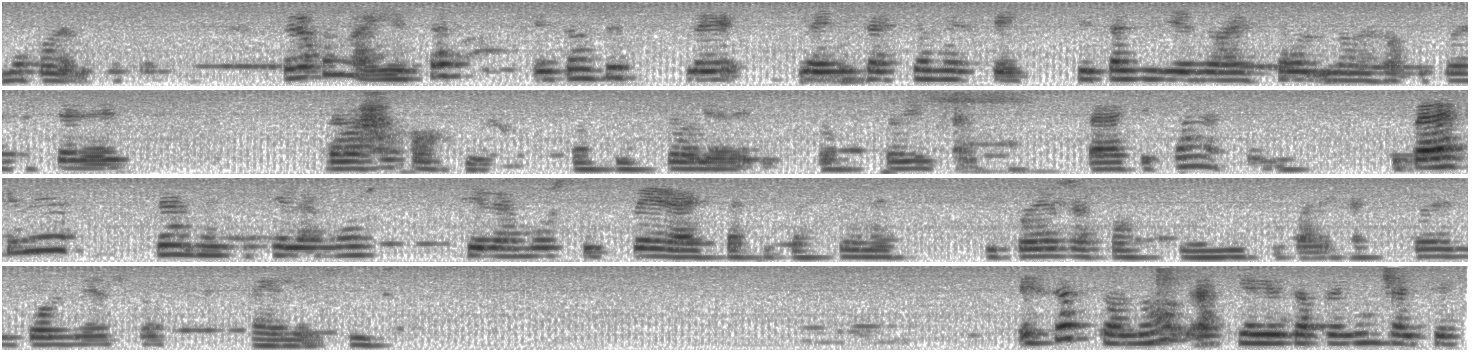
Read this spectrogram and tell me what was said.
No podemos hacerlo. Pero bueno, ahí está. Entonces, la invitación es que si estás viviendo esto, lo mejor que puedes hacer es Trabaja contigo, con tu historia de vida, con tu historia infantil, para que puedas tener. Y para que veas realmente si el amor, si el amor supera estas situaciones y puedes reconstruir tu pareja, si puedes volverlos a elegir. Exacto, ¿no? Aquí hay otra pregunta, dice,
